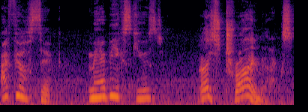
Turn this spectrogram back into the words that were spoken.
I feel sick. May I be excused? Nice try, Max.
